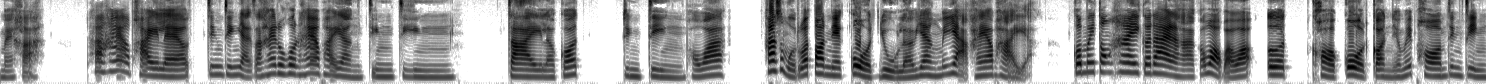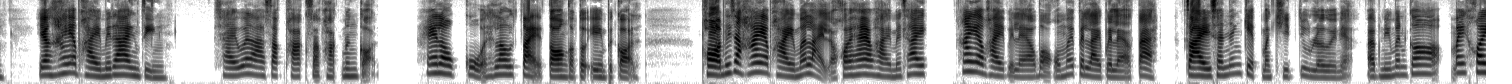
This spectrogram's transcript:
ไหมคะถ้าให้อภัยแล้วจริง ๆ อยากจะให้ทุกคนให้อภัยอย่างจริง ๆ ใจแล้วก็จริง ๆ เพราะว่าถ้าสมมติว่าตอนนี้โกรธอยู่แล้วยังไม่อยากให้อภัยอะ ก็ไม่ต้องให้ก็ได้นะคะ ก็บอกแบบว่า เออขอโกรธก่อนยังไม่พร้อมจริง ๆ ยังให้อภัยไม่ได้จริง ๆ ใช้เวลาสักพักสักพักหนึ่งก่อน ให้เราโกรธให้เราไต่ตองกับตัวเองไปก่อน พร้อมที่จะให้อภัยเมื่อไหร่แล้วค่อยให้อภัยไม่ใช่ ให้อภัยไปแล้วบอกว่าไม่เป็นไรไปแล้ว แต่ใจฉันยังเก็บมาคิดอยู่เลยเนี่ย แบบนี้มันก็ไม่ค่อย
